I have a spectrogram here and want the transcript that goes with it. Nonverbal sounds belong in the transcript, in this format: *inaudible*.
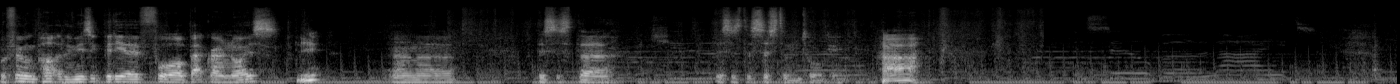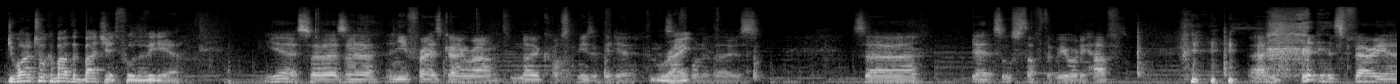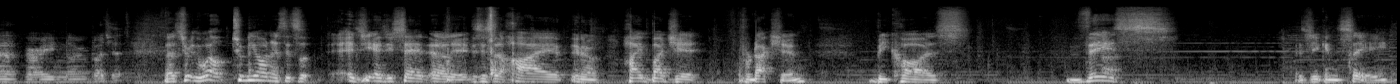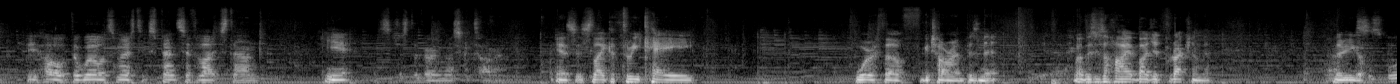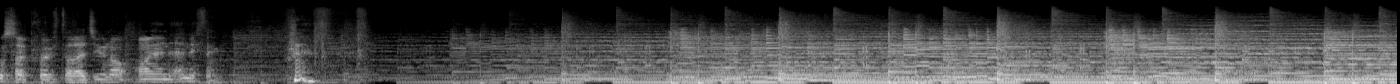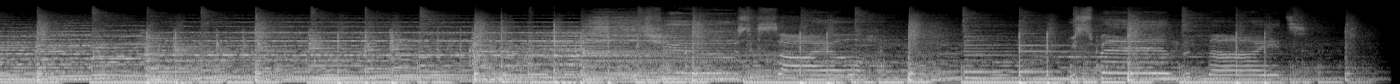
We're filming part of the music video for Background Noise, Yeah. and uh, this is the this is the system talking. Ah. Do you want to talk about the budget for the video? Yeah, so there's a, a new phrase going around: no cost music video, and this Right. is one of those. So uh, yeah, it's all stuff that we already have. *laughs* um, *laughs* it's very uh, very no budget. That's true. Well, to be honest, it's as you, as you said earlier, this is a high, you know, high budget production because this, as you can see, Behold, the world's most expensive light stand. yeah, It's just a very nice guitar amp. yes, it's like a 3k worth of guitar amp, isn't it? Yeah. Well, this is a high budget production then. There you this go. is also proof that I do not iron anything.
